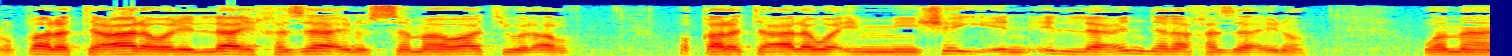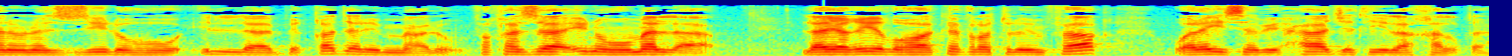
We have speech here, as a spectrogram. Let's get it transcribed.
وقال تعالى ولله خزائن السماوات والأرض. وقال تعالى وإن من شيء إلا عندنا خزائنه وما ننزله إلا بقدر معلوم. فخزائنه ملأى لا يغيضها كثرة الإنفاق وليس بحاجة إلى خلقه.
